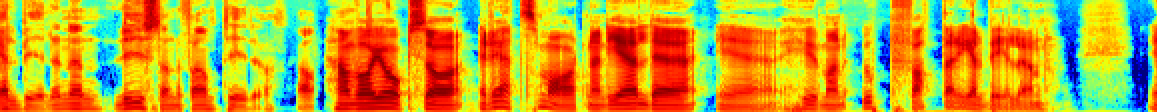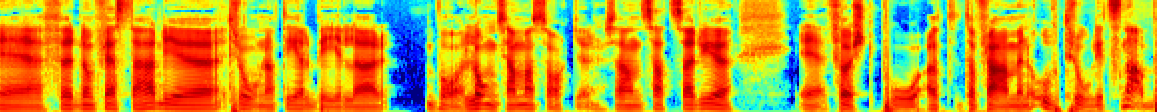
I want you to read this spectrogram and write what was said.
elbilen en lysande framtid. Ja. Han var ju också rätt smart när det gällde eh, hur man uppfattar elbilen. Eh, för de flesta hade ju tron att elbilar var långsamma saker. Så han satsade ju eh, först på att ta fram en otroligt snabb,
